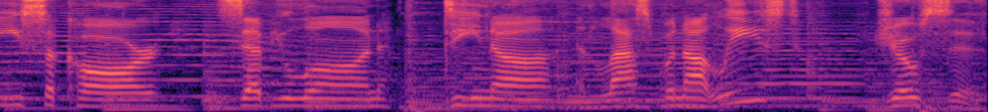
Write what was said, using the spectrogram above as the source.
Issachar, Zebulun, Dinah, and last but not least, Joseph.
